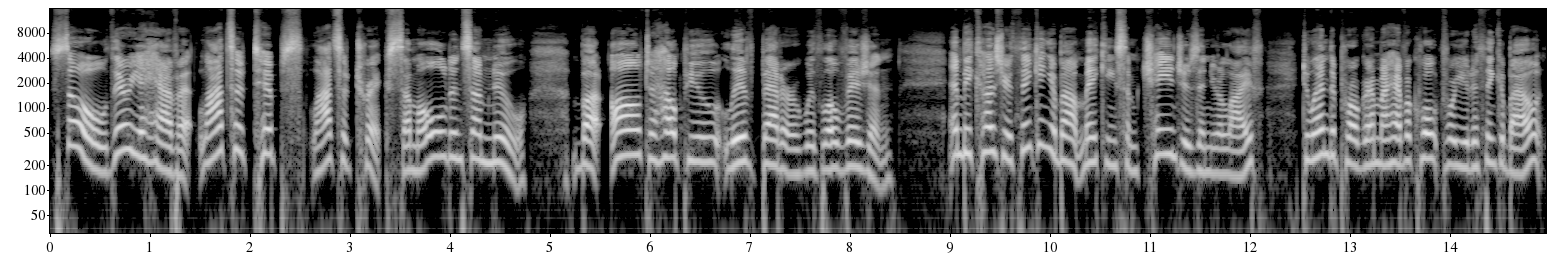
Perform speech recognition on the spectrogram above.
So, there you have it. Lots of tips, lots of tricks, some old and some new, but all to help you live better with low vision. And because you're thinking about making some changes in your life, to end the program, I have a quote for you to think about.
